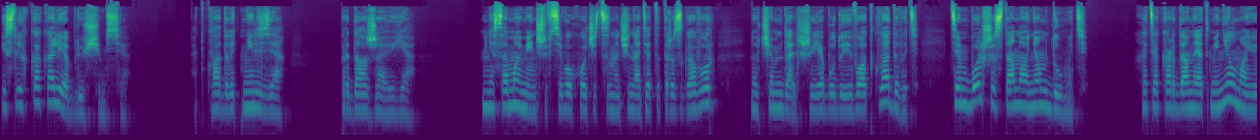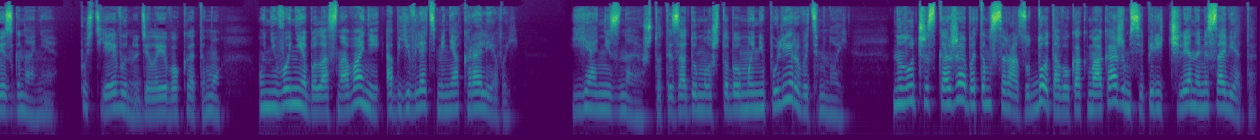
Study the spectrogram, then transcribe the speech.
и слегка колеблющимся. Откладывать нельзя, продолжаю я. Мне самой меньше всего хочется начинать этот разговор, но чем дальше я буду его откладывать, тем больше стану о нем думать. Хотя Кардан и отменил мое изгнание, пусть я и вынудила его к этому, у него не было оснований объявлять меня королевой. Я не знаю, что ты задумал, чтобы манипулировать мной — но лучше скажи об этом сразу, до того, как мы окажемся перед членами совета.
